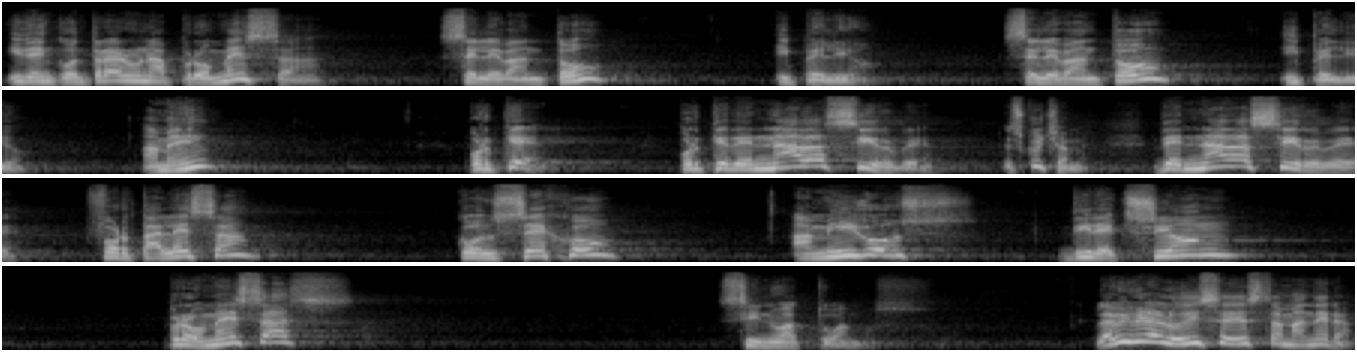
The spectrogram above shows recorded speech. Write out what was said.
y de encontrar una promesa, se levantó y peleó. Se levantó y peleó. Amén. ¿Por qué? Porque de nada sirve, escúchame, de nada sirve fortaleza, consejo, amigos, dirección, promesas si no actuamos. La Biblia lo dice de esta manera.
